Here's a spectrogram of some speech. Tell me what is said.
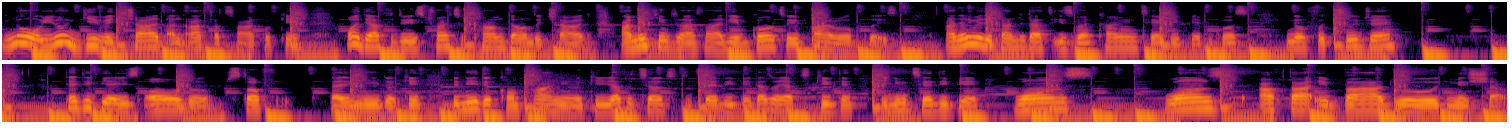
No, you don't give a child an heart attack, okay? What they have to do is try to calm down the child and make him to understand that they've gone to a far place. And the only way they can do that is by carrying teddy bear because you know for children teddy bear is all the stuff that they need okay? They need a companion okay? You have to tell to the teddy bear. That's why you have to give them a new teddy bear once once after a bad road mishap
